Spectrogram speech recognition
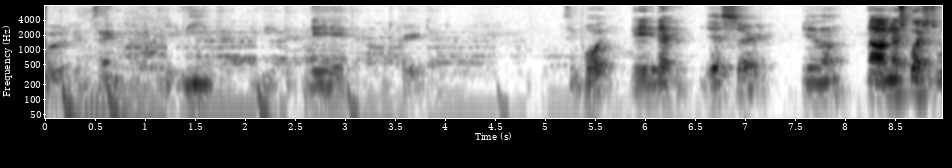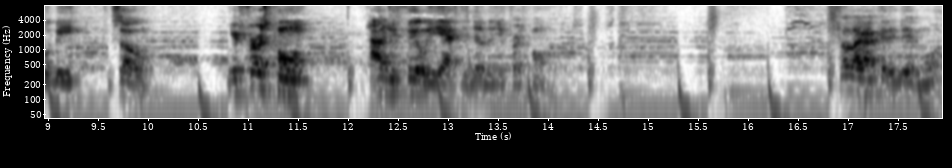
world of entertainment, man. 'cause You need that. You need that. You Yeah. that. To create that. It's important. Yeah, definitely. Yes, sir. You know? Um, next questions will be so your first poem. How did you feel when you actually delivered your first poem? I felt like I could have did more.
